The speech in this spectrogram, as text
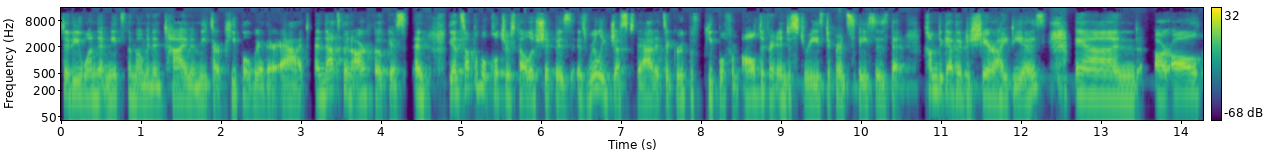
to be one that meets the moment in time and meets our people where they're at. And that's been our focus. And the Unstoppable Cultures Fellowship is is really just that. It's a group of people from all different industries, different spaces that come together to share ideas and are all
